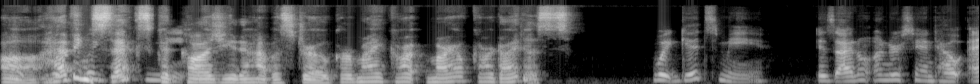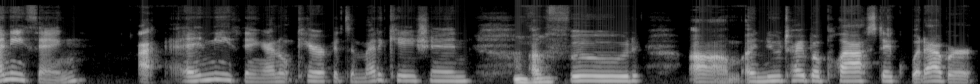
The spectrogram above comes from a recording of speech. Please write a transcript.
Uh, Well, having sex could me- cause you to have a stroke or myocar- myocarditis. What gets me is I don't understand how anything, anything, I don't care if it's a medication, Mhm. a food, um, a new type of plastic, whatever,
